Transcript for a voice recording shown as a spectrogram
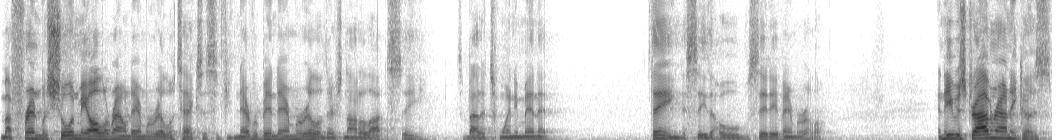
my friend was showing me all around Amarillo, Texas. If you've never been to Amarillo, there's not a lot to see. It's about a 20 minute thing to see the whole city of Amarillo. And he was driving around, he goes,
